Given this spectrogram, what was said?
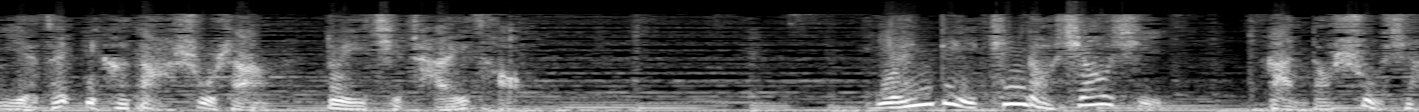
也在一棵大树上堆起柴草。炎帝听到消息。赶到树下，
